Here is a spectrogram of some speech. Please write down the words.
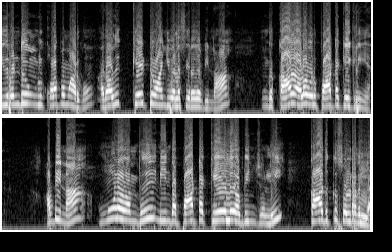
இது ரெண்டும் உங்களுக்கு குழப்பமாக இருக்கும். அதாவது கேட்டு வாங்கி வேலை செய்கிறது அப்படின்னா உங்கள் காதால் ஒரு பாட்டை கேட்குறீங்க அப்படின்னா மூளை வந்து நீ இந்த பாட்டை கேளு அப்படின்னு சொல்லி காதுக்கு சொல்கிறதில்ல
